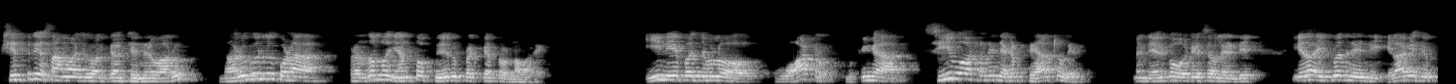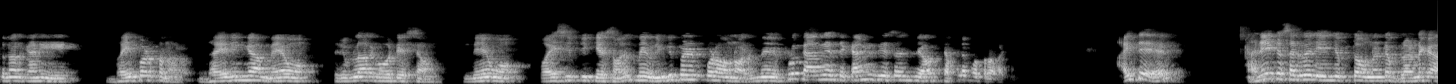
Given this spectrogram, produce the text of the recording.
క్షత్రియ సామాజిక వర్గానికి చెందినవారు నలుగురు కూడా ప్రజల్లో ఎంతో పేరు ప్రఖ్యాత ఉన్నవారే. ఈ నేపథ్యంలో వాటర్ ముఖ్యంగా సీ వాటర్ అనేది ఎక్కడ తేల్చలేదు. మేము దేనికో ఓటేసేవాళ్ళండి. ఏదో అయిపోతుందండి ఇలాగే చెప్తున్నారు కానీ భయపడుతున్నారు. ధైర్యంగా మేము త్రిపులార్కి ఓటేసాం. మేము వైసీపీకి వేసాం అని మేము ఇండిపెండెంట్ కూడా ఉన్నాం మేము ఎప్పుడు కాంగ్రెస్ కాంగ్రెస్ చేసామని ఎవరు చెప్పలేకపోతున్నారు వాళ్ళకి. అయితే అనేక సర్వేలు ఏం చెప్తా ఉన్నాయంటే బ్లండ్గా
